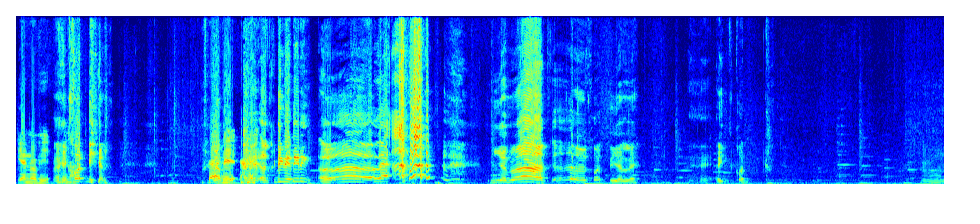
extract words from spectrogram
เรียนว่าพี่เฮ้ยเป็นโคตรเนียนใช่เหรอพี่ เอ้ยเออนิ่งๆนิ่งๆเออแหละ เนียนมากเออโคตรเนียนเลยเฮ้ยเอ้ยโคตรอืม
